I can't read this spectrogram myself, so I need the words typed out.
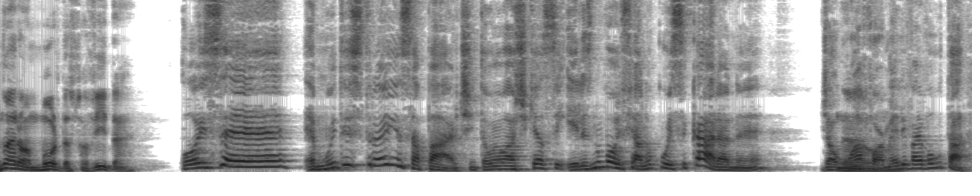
não era o amor da sua vida? Pois é, é muito estranho essa parte. Então eu acho que assim, eles não vão enfiar no cu esse cara, né? De alguma não. forma ele vai voltar.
